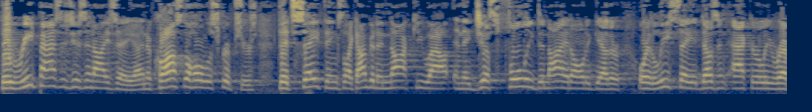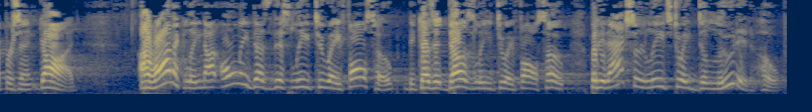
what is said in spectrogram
They read passages in Isaiah and across the whole of scriptures that say things like, I'm going to knock you out, and they just fully deny it altogether, or at least say it doesn't accurately represent God. Ironically, not only does this lead to a false hope, because it does lead to a false hope, but it actually leads to a deluded hope.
